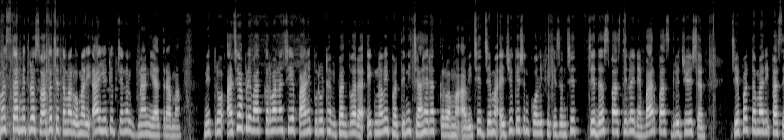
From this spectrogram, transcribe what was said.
નમસ્કાર મિત્રો, સ્વાગત છે તમારું અમારી આ યુટ્યુબ ચેનલ જ્ઞાન યાત્રામાં. મિત્રો, આજે આપણે વાત કરવાના છીએ પાણી પુરવઠા વિભાગ દ્વારા એક નવી ભરતીની જાહેરાત કરવામાં આવી છે, જેમાં એજ્યુકેશન ક્વોલિફિકેશન છે, જે દસ પાસથી લઈને બાર પાસ ગ્રેજ્યુએશન જે પણ તમારી પાસે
